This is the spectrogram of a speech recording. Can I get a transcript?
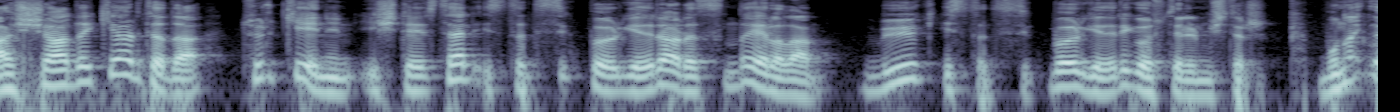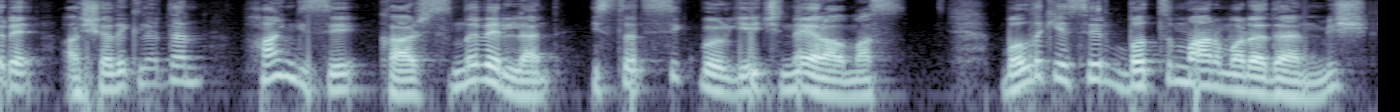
Aşağıdaki haritada Türkiye'nin işlevsel istatistik bölgeleri arasında yer alan büyük istatistik bölgeleri gösterilmiştir. Buna göre aşağıdakilerden hangisi karşısında verilen istatistik bölge içinde yer almaz? Balıkesir Batı Marmara denmiş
